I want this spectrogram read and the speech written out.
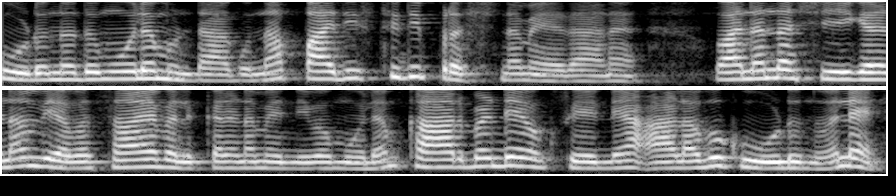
കൂടുന്നത് മൂലമുണ്ടാകുന്ന പരിസ്ഥിതി പ്രശ്നം ഏതാണ്? വനനശീകരണം വ്യവസായവൽക്കരണം എന്നിവ മൂലം കാർബൺ ഡൈ ഓക്സൈഡിന്റെ അളവ് കൂടുന്നു അല്ലേ?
